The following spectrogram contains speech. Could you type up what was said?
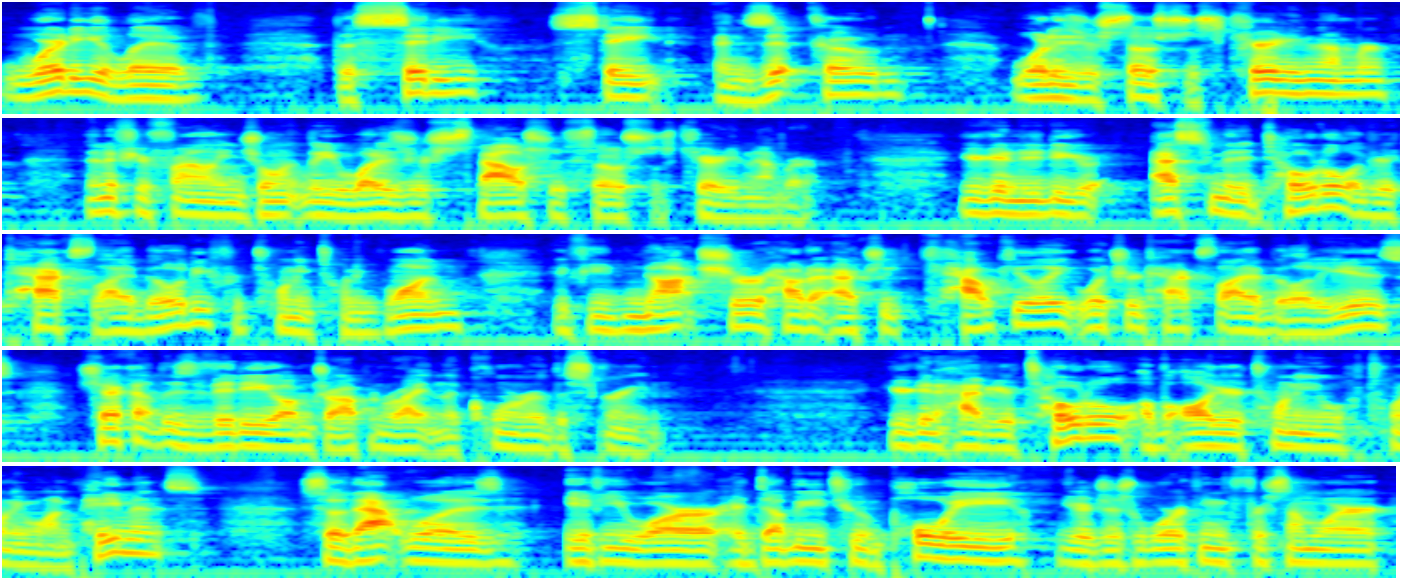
where do you live, the city, state, and zip code, what is your social security number, then if you're filing jointly, what is your spouse's social security number. You're gonna do your estimated total of your tax liability for 2021. If you're not sure how to actually calculate what your tax liability is, check out this video I'm dropping right in the corner of the screen. You're gonna have your total of all your 2021 payments, so that was if you are a W-2 employee, you're just working for somewhere,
